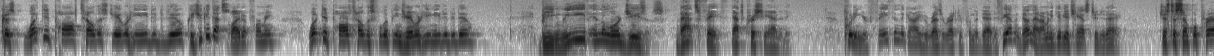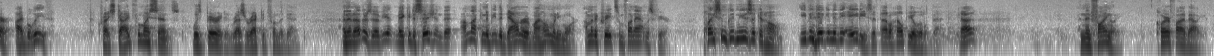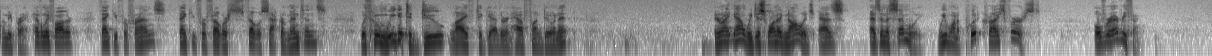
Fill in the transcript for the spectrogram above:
Because what did Paul tell this jailer he needed to do? Could you get that slide up for me? What did Paul tell this Philippian jailer he needed to do? Believe in the Lord Jesus. That's faith. That's Christianity putting your faith in the guy who resurrected from the dead. If you haven't done that, I'm going to give you a chance to today. Just a simple prayer. I believe. Christ died for my sins, was buried, and resurrected from the dead. And then others of you make a decision that I'm not going to be the downer of my home anymore. I'm going to create some fun atmosphere. Play some good music at home. Even dig into the 80s if that'll help you a little bit. Okay? And then finally, clarify value. Let me pray. Heavenly Father, thank you for friends. Thank you for fellow, fellow Sacramentans with whom we get to do life together and have fun doing it. And right now, we just want to acknowledge as, as an assembly, we want to put Christ first over everything.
